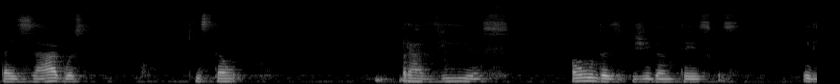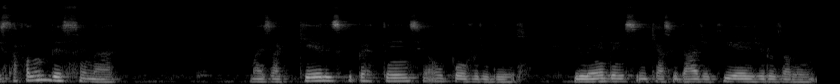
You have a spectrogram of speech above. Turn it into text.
das águas que estão bravias, ondas gigantescas. Ele está falando desse cenário. mas aqueles que pertencem ao povo de Deus. E lembrem-se que a cidade aqui é Jerusalém,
